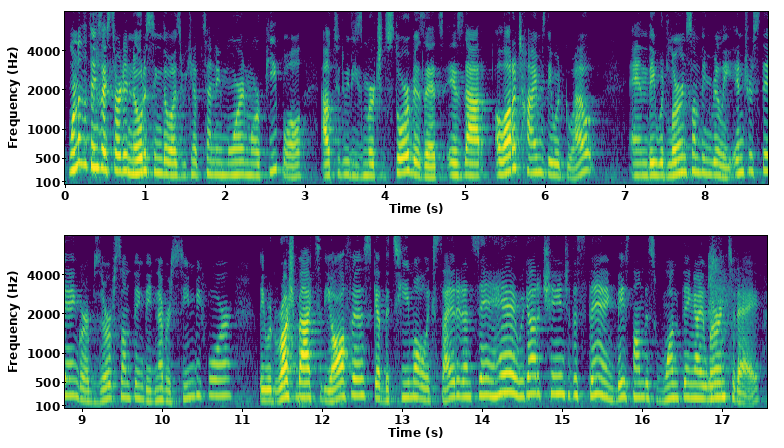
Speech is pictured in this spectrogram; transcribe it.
One of the things I started noticing, though, as we kept sending more and more people out to do these merchant store visits, is that a lot of times they would go out and they would learn something really interesting or observe something they'd never seen before. They would rush back to the office, get the team all excited, and say, hey, we got to change this thing based on this one thing I learned today.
